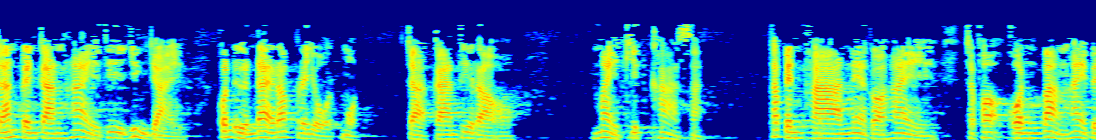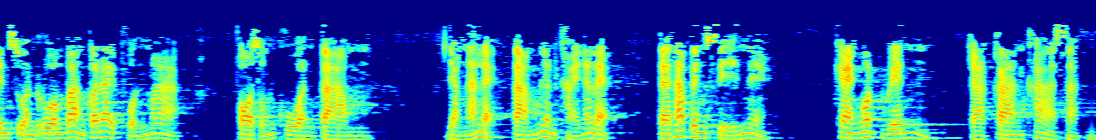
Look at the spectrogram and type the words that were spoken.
ฉะนั้นเป็นการให้ที่ยิ่งใหญ่ คนอื่นได้รับประโยชน์หมด จากการที่เราไม่คิดฆ่าสัตว์ ถ้าเป็นทานเนี่ยก็ให้ เฉพาะคนบ้างให้เป็นส่วนรวมบ้างก็ได้ผลมาก พอสมควรตามอย่างนั้นแหละ ตามเงื่อนไขนั่นแหละ แต่ถ้าเป็นศีลเนี่ย แค่งดเว้นจากการฆ่าสัตว์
